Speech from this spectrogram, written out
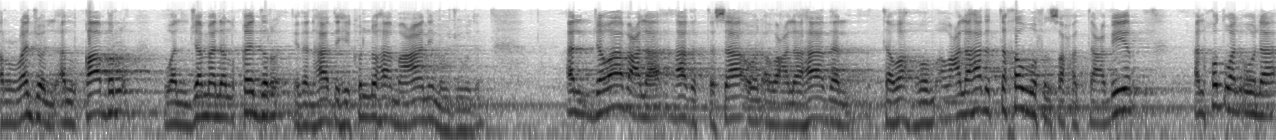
الرجل القبر والجمل القدر. إذا هذه كلها معاني موجودة. الجواب على هذا التساؤل أو على هذا التوهم أو على هذا التخوف إن صح التعبير الخطوة الأولى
